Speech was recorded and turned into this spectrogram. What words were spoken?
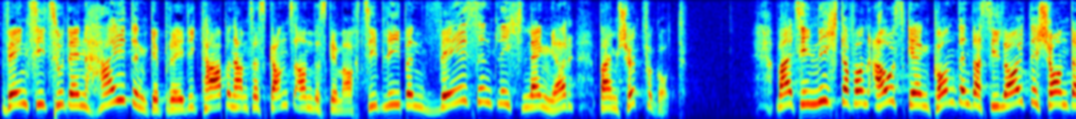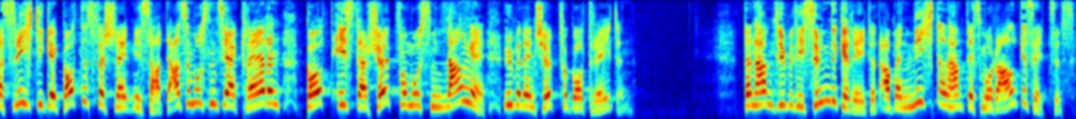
Wenn sie zu den Heiden gepredigt haben, haben sie das ganz anders gemacht. Sie blieben wesentlich länger beim Schöpfergott weil sie nicht davon ausgehen konnten, dass die Leute schon das richtige Gottesverständnis hatten. Also mussten sie erklären, Gott ist der Schöpfer, mussten lange über den Schöpfergott reden. Dann haben sie über die Sünde geredet, aber nicht anhand des Moralgesetzes.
